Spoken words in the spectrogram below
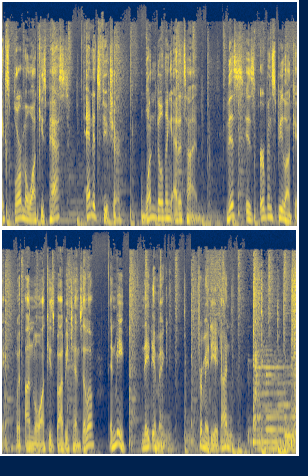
Explore Milwaukee's past and its future, one building at a time. This is Urban Spelunking with On Milwaukee's Bobby Tanzilo and me, Nate Imig, from 88.9.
